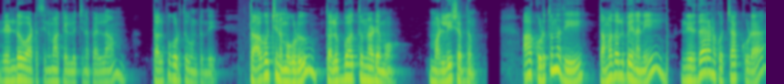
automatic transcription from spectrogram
రెండో వాట సినిమాకెళ్ళొచ్చిన పెళ్ళాం తలుపు కొడుతూ ఉంటుంది. తాగొచ్చిన మొగుడు తలుబ్బాతున్నాడేమో మళ్ళీ శబ్దం. ఆ కొడుతున్నది తమ తలుపేనని నిర్ధారణకొచ్చాక కూడా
